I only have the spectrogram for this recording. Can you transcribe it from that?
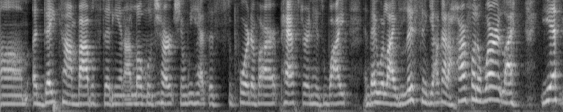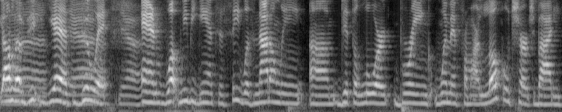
um, a daytime Bible study in our mm-hmm. local church, and we had the support of our pastor and his wife, and they were like, "Listen, y'all got a heart full of word. Like, yes, y'all yeah. love Jesus. Yes, yeah. do it." Yeah. And what we began to see was not only um, did the Lord bring women from our local church body,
